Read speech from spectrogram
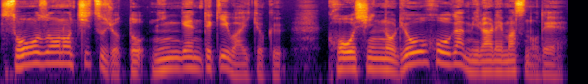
創造の秩序と人間的歪曲更新の両方が見られますので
